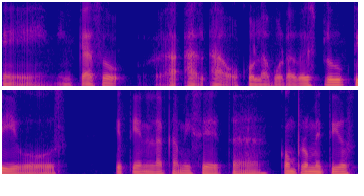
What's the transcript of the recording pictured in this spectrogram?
Eh, en caso a, a- a- o colaboradores productivos que tienen la camiseta, comprometidos.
